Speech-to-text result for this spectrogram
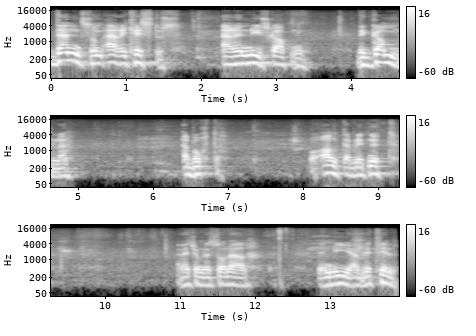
den som er i Kristus, er en ny skapning. Det gamle er borte, og alt er blitt nytt. Jeg vet ikke om det står der det nye er blitt til.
